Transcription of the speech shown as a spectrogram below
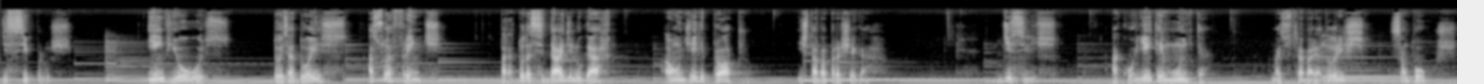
discípulos e enviou-os dois a dois à sua frente, para toda a cidade e lugar aonde ele próprio estava para chegar. Disse-lhes: A colheita é muita, mas os trabalhadores são poucos.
